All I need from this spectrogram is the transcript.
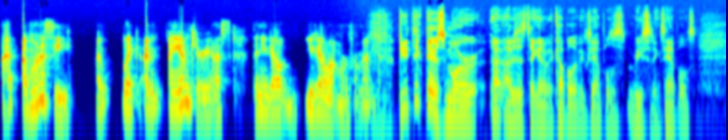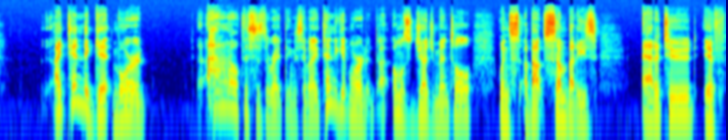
I, I want to see, I like I'm I am curious, then you get you get a lot more from it. Do you think there's more? I was just thinking of a couple of examples, recent examples. I tend to get more. I don't know if this is the right thing to say, but I tend to get more uh, almost judgmental when about somebody's attitude if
